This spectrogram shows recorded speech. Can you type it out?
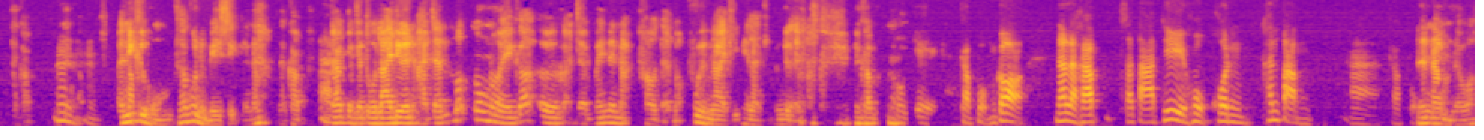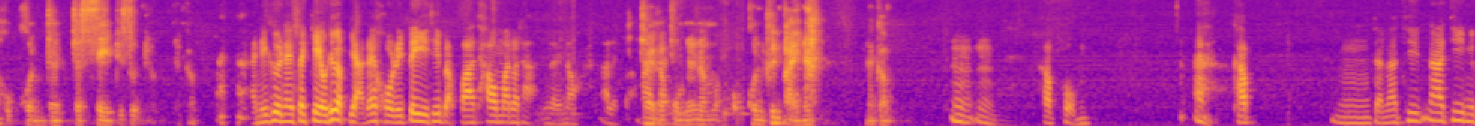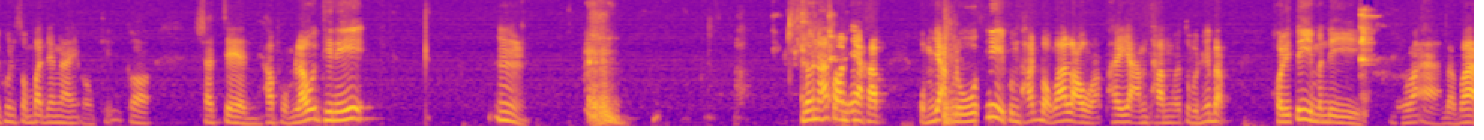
อืมอืมอันนี้คือผมถ้าพูดถึง basic เลยนะนะครับอ่าถ้าเป็นการ์ตูนรายเดือนอาจจะลดลงหน่อยก็เออก็อาจจะไม่ได้หนักเท่าแต่แบบพูดถึงรายอาทิตย์นี่รายอาทิตย์มันเหนื่อยมากนะครับโอเคครับผมก็นั่นแหละครับ สตาร์ทที่หกคนขั้นต่ำอ่าครับผมแนะนำเลยว่าหกคนจะจะ safe ที่สุดนะครับอ่าอันนี้คือในสเกลที่แบบอยากได้คุณภาพที่แบบว่าเท่ามาตรฐานเลยเนาะอะไรประมาณใช่ครับผมแนะนำว่าหกคนขึ้นไปนะนะครับ อืมอืมครับผมอะครับอืม แต่หน้าที่หน้าที่มีคุณสมบัติยังไง โอเค ก็ชัดเจนครับ ผมแล้วทีนี้ อืมแล้วนะตอนเนี้ยครับ ผมอยากรู้ที่คุณพัฒน์บอกว่าเราอะพยายามทำการ์ตูนให้แบบคุณภาพมันดีหรือว่า อ่า แบบว่า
